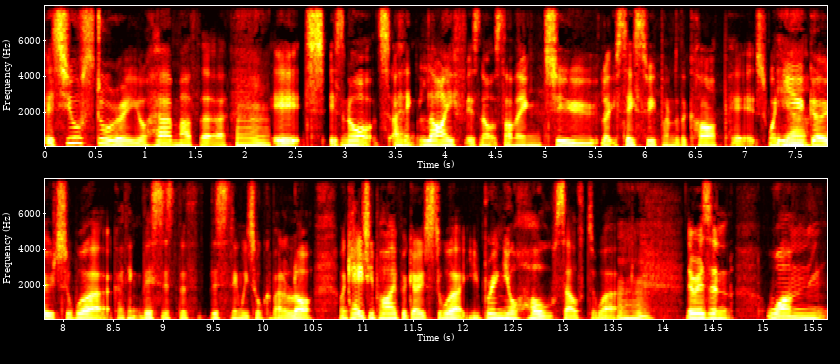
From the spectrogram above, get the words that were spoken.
it's your story. You're her mother. Mm. It is not. I think life is not something to like you say sweep under the carpet. When Yeah. you go to work, I think this is the this thing we talk about a lot. When Katie Piper goes to work, you bring your whole self to work. Mm-hmm. There isn't one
